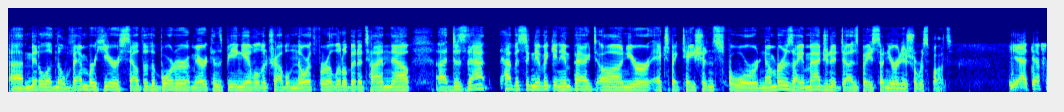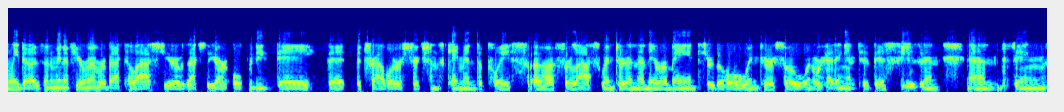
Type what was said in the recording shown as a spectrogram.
uh, middle of November here, south of the border. Americans being able to travel north for a little bit of time now. Uh, does that have a significant impact on your expectations for numbers? I imagine it does based on your initial response. Yeah, it definitely does. And I mean, if you remember back to last year, it was actually our opening day that the travel restrictions came into place uh, for last winter, and then they remained through the whole winter. So when we're heading into this season and things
